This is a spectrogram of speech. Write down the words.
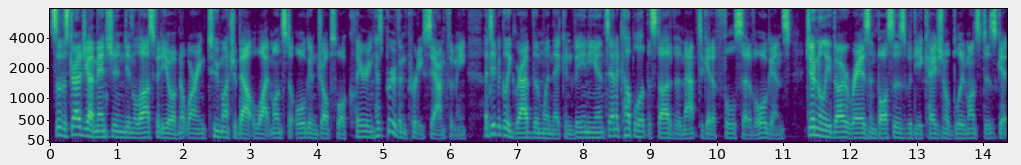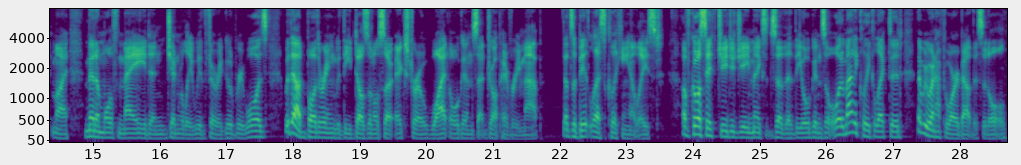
So the strategy I mentioned in the last video of not worrying too much about white monster organ drops while clearing has proven pretty sound for me. I typically grab them when they're convenient, and a couple at the start of the map to get a full set of organs. Generally though, rares and bosses with the occasional blue monsters get my metamorph made, and generally with very good rewards, without bothering with the dozen or so extra white organs that drop every map. That's a bit less clicking at least. Of course, if GGG makes it so that the organs are automatically collected, then we won't have to worry about this at all,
